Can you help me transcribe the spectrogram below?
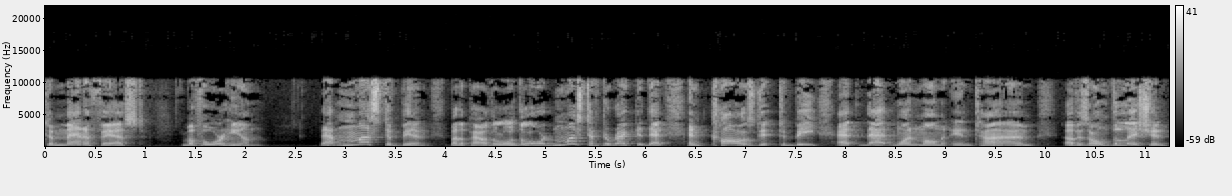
to manifest before him. That must have been by the power of the Lord. The Lord must have directed that and caused it to be at that one moment in time of his own volition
